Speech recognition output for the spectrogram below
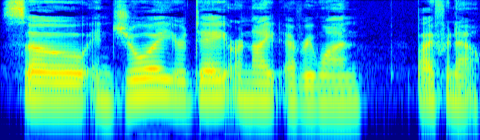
So enjoy your day or night, everyone. Bye for now.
